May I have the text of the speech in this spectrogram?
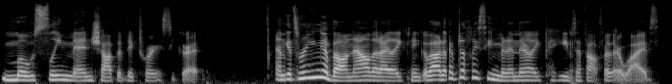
mostly men shop at Victoria's Secret. And it's ringing a bell now that I like think about it. I've definitely seen men in there like picking stuff out for their wives.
